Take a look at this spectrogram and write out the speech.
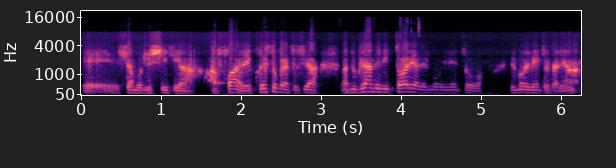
e siamo riusciti a, a fare. Questo penso sia la più grande vittoria del movimento, del movimento italiano.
